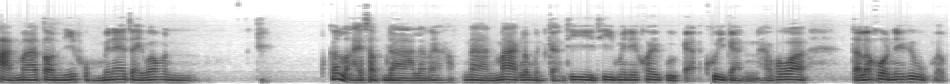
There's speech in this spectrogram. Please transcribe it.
ผ่านมาตอนนี้ผมไม่แน่ใจว่ามันก็หลายสัปดาห์แล้วนะครับ นานมากแล้วเหมือนกันที่ที่ไม่ได้ค่อยคุยกันคุยกันครับ เพราะว่าแต่ละคนนี่คือแบบ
